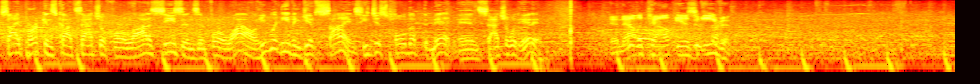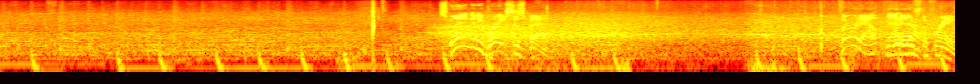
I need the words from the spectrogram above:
Cy Perkins caught Satchel for a lot of seasons, and for a while, he wouldn't even give signs. He'd just hold up the mitt, and Satchel would hit it. And now the count is even. Swing, and he breaks his bat. Third out, and that ends the frame.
